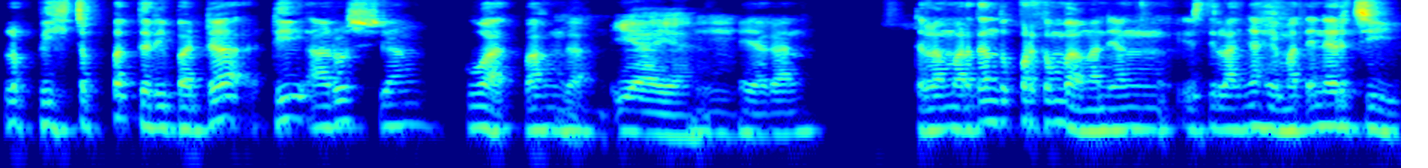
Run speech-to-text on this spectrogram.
lebih cepat daripada di arus yang kuat paham nggak Iya, iya. Hmm. Iya kan dalam artian untuk perkembangan yang istilahnya hemat energi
